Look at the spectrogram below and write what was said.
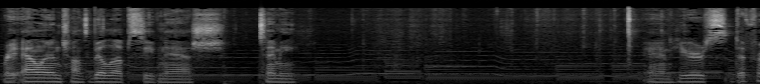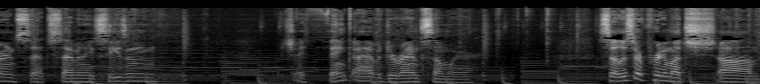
Ray Allen, Chauncey Billups, Steve Nash, Timmy. And here's difference at 7-8 season, which I think I have a Durant somewhere. So these are pretty much um,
